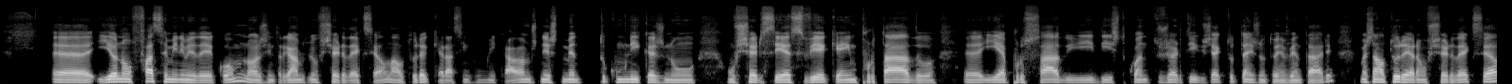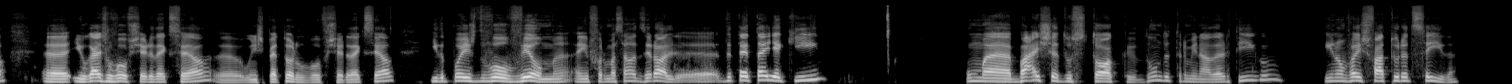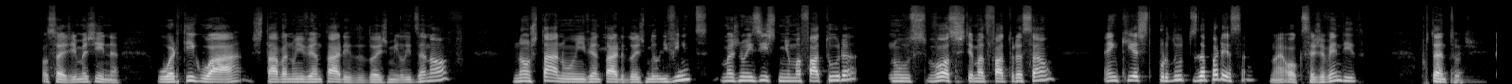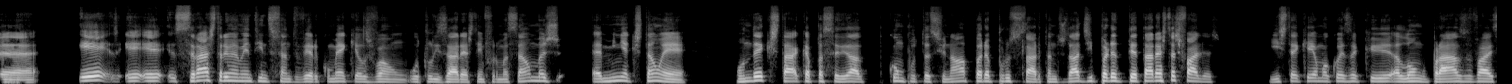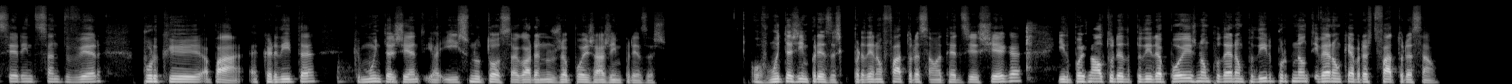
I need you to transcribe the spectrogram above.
Uh, e eu não faço a mínima ideia como, nós entregámos num fecheiro de Excel na altura, que era assim que comunicávamos. Neste momento, tu comunicas num um fecheiro CSV que é importado uh, e é processado e diz quantos artigos é que tu tens no teu inventário, mas na altura era um fecheiro de Excel. Uh, e o gajo levou o fecheiro de Excel, o inspetor levou o fecheiro de Excel e depois devolveu-me a informação a dizer: olha, detetei aqui uma baixa do estoque de um determinado artigo e não vejo fatura de saída. Ou seja, imagina, o artigo A estava no inventário de 2019, não está no inventário de 2020, mas não existe nenhuma fatura no vosso sistema de faturação em que este produto desapareça, não é? ou que seja vendido. Portanto, uh, é, é, é, será extremamente interessante ver como é que eles vão utilizar esta informação, mas a minha questão é onde é que está a capacidade computacional para processar tantos dados e para detectar estas falhas? Isto é que é uma coisa que a longo prazo vai ser interessante de ver, porque opá, acredita que muita gente, e isso notou-se agora nos apoios às empresas, houve muitas empresas que perderam faturação até dizer chega e depois, na altura de pedir apoios, não puderam pedir porque não tiveram quebras de faturação.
